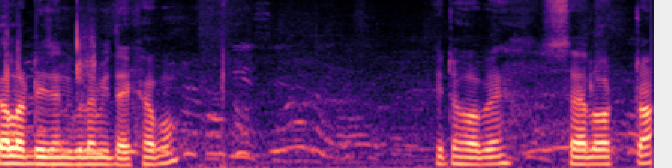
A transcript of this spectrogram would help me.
কালার ডিজাইনগুলো আমি দেখাবো। এটা হবে স্যালোয়ারটা,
